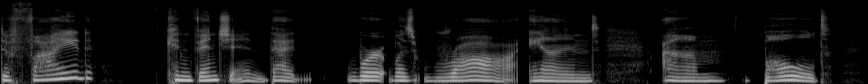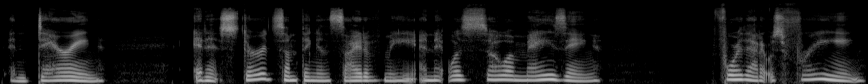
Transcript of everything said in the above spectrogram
defied convention that were was raw and um bold and daring. And it stirred something inside of me. And it was so amazing for that. It was freeing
